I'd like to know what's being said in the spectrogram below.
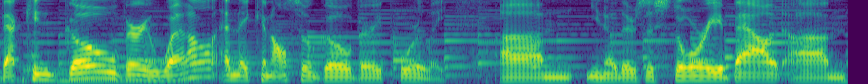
that can go very well and they can also go very poorly. Um, you know, there's a story about um,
